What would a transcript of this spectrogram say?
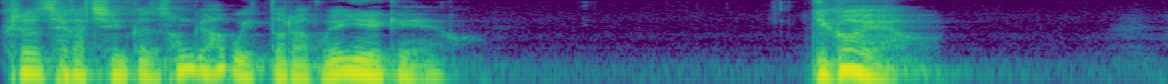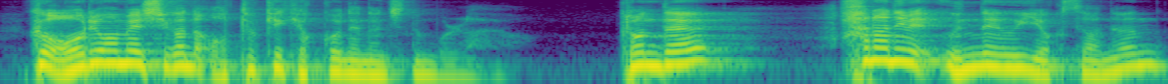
그래서 제가 지금까지 선교하고 있더라고요. 이 얘기예요. 이거예요. 그 어려움의 시간을 어떻게 겪어내는지는 몰라요. 그런데 하나님의 은혜의 역사는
